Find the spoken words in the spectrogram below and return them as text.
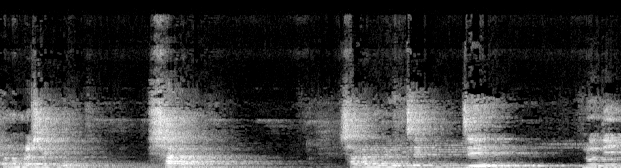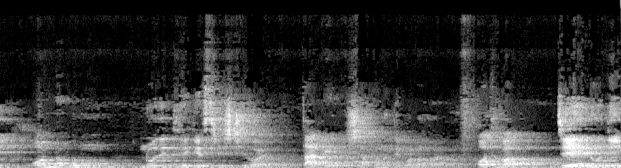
এখন আমরা শিখব শাখা নদী শাখা নদী হচ্ছে যে নদী অন্য কোনো নদী থেকে সৃষ্টি হয়, তাকে শাখা নদী বলা হয়। অথবা যে নদী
